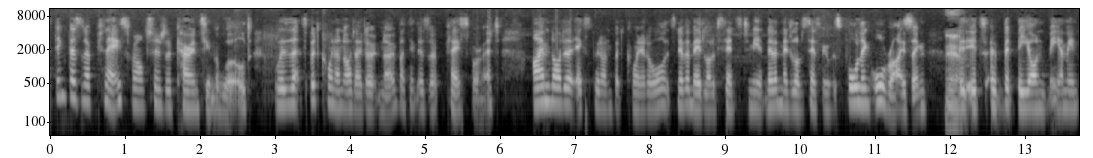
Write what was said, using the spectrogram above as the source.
think there's a place for alternative currency in the world. Whether that's Bitcoin or not, I don't know, but I think there's a place for it. I'm not an expert on Bitcoin at all. It's never made a lot of sense to me. It never made a lot of sense when it was falling or rising. Yeah. It, it's a bit beyond me. I mean,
